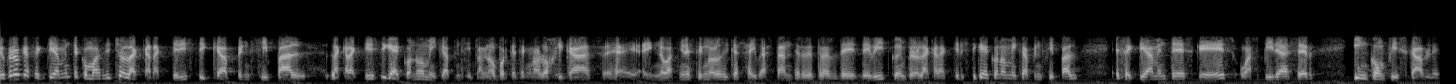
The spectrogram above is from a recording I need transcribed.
Yo creo que efectivamente, como has dicho, la característica principal, la característica económica principal, no porque tecnológicas, eh, innovaciones tecnológicas hay bastantes detrás de, Bitcoin, pero la característica económica principal efectivamente es que es o aspira a ser inconfiscable.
